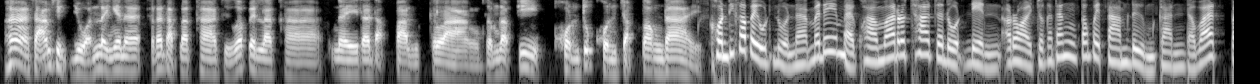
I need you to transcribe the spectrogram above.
25 30 หยวนอะไรเงี้ยนะระดับราคาถือว่าเป็นราคาในระดับปานกลางสำหรับที่คนทุกคนจับต้องได้ คนที่เข้าไปอุดหนุนนะไม่ได้หมายความว่ารสชาติจะโดดเด่นอร่อยจนกระทั่งต้องไปตามดื่มกัน แต่ว่าไป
